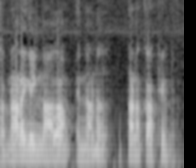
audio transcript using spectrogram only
കർണാടകയിൽ നിന്നാകാം എന്നാണ് കണക്കാക്കേണ്ടത്.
